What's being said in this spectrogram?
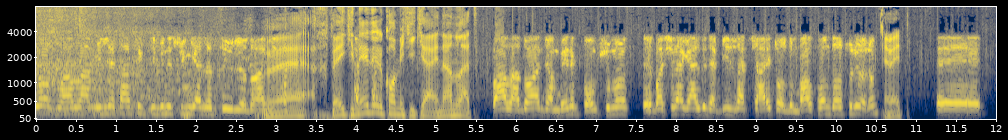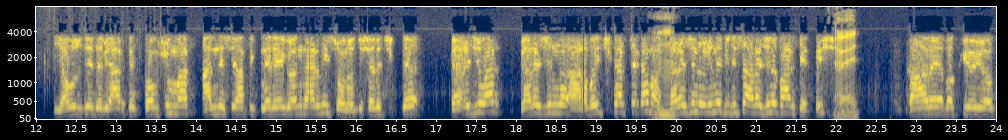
Yok valla millet artık dibini süngerle sıyırıyor Doğancan. Ve peki nedir komik hikayeni anlat. Valla Doğancan benim komşumun e, başına geldi de bizzat şahit oldum. Balkonda oturuyorum. Evet. Ee, Yavuz diye de bir arkadaş komşum var. Annesi artık nereye gönderdiyse onu dışarı çıktı. Garajı var. Garajından arabayı çıkartacak ama garajın önüne birisi aracını park etmiş. Evet. Kahveye bakıyor yok.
